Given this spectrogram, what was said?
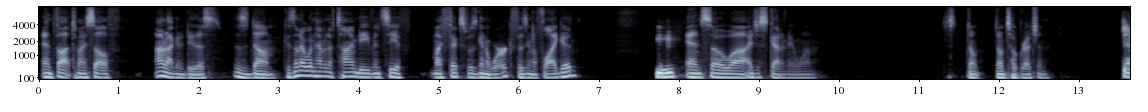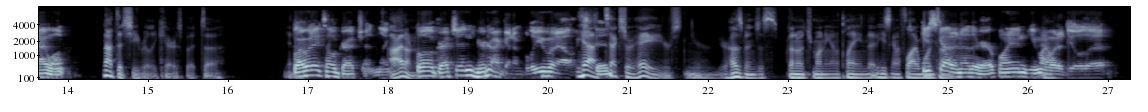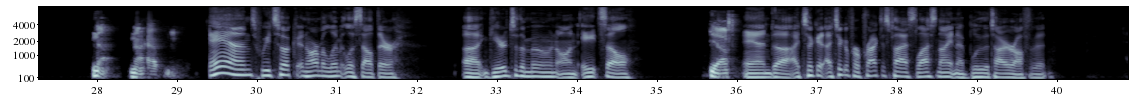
and thought to myself, I'm not going to do this. This is dumb. Because then I wouldn't have enough time to even see if my fix was going to work, if it was going to fly good. Mhm. And so uh, I just got a new one. Just don't don't tell Gretchen. Yeah, I won't. Not that she really cares, but uh, Why would I tell Gretchen? Like, I don't know. Well, Gretchen. You're not gonna believe what Alex yeah, did. text her. Hey, your your your husband just spent a bunch of money on a plane that he's going to fly one He's got time. another airplane. You might want to deal with that. No, not happening. and we took an ARRMA Limitless out there, uh, geared to the moon on eight cell Yeah. and uh, I took it. I took it for a practice pass last night, and I blew the tire off of it.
